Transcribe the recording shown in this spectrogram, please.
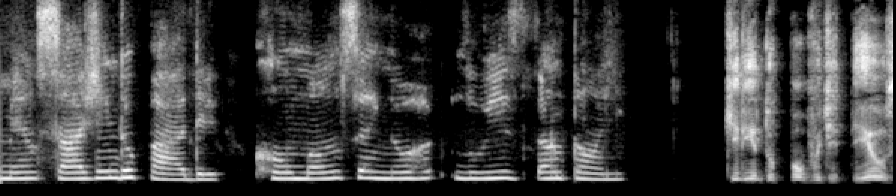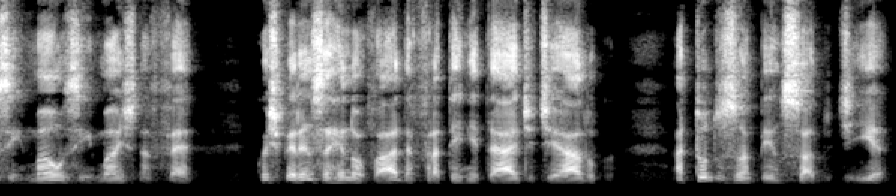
Mensagem do Padre com Monsenhor Luiz Antônio. Querido povo de Deus, irmãos e irmãs na fé, com esperança renovada, fraternidade, diálogo, a todos um abençoado dia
